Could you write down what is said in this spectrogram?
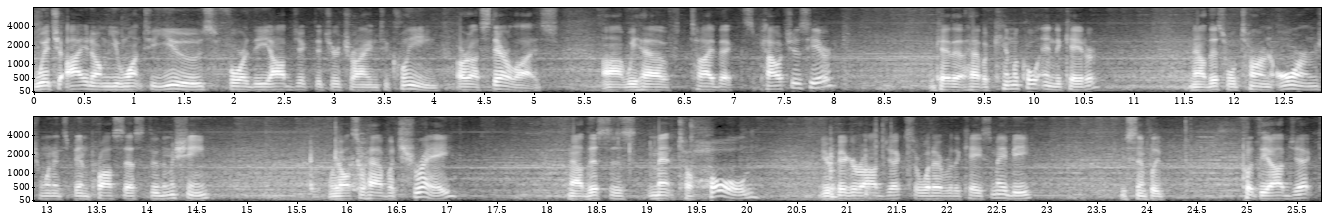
which item you want to use for the object that you're trying to clean or uh, sterilize. Uh, we have Tyvek pouches here okay, that have a chemical indicator. Now this will turn orange when it's been processed through the machine. We also have a tray. Now this is meant to hold your bigger objects or whatever the case may be. You simply put the object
